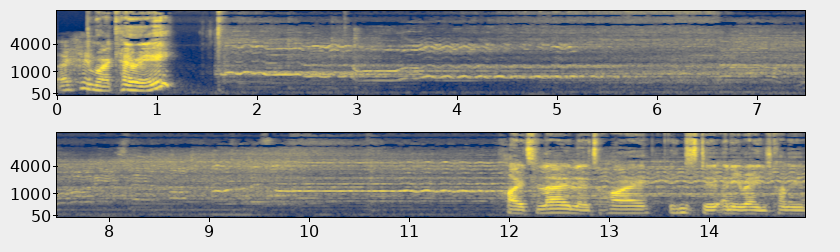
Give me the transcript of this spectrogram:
Okay, Mariah Carey. High to low, low to high. You can just do any range, can't you?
